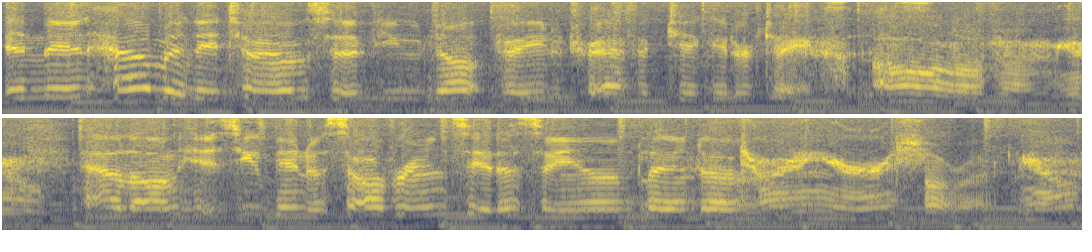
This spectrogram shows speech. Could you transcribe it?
And then how many times have you not paid a traffic ticket or taxes? All of them, know. How long has you been a sovereign citizen, Glenda? 20 years. All right. Yeah.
